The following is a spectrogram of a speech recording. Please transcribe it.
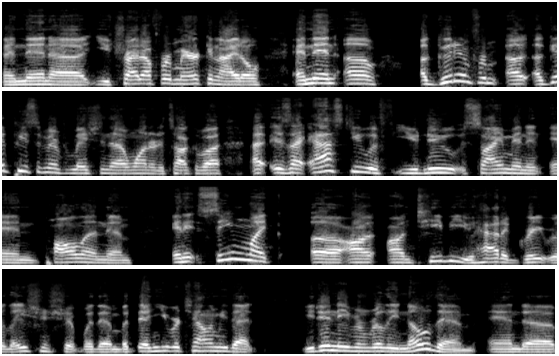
And then uh, you tried out for American Idol, and then uh, a good inform- a, a good piece of information that I wanted to talk about uh, is I asked you if you knew Simon and, and Paula and them, and it seemed like uh, on on TV you had a great relationship with them, but then you were telling me that you didn't even really know them, and uh,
